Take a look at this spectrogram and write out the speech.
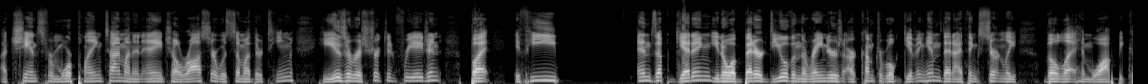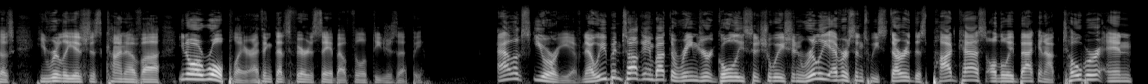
a chance for more playing time on an NHL roster with some other team. He is a restricted free agent, but if he ends up getting, you know, a better deal than the Rangers are comfortable giving him, then I think certainly they'll let him walk because he really is just kind of, uh, you know, a role player. I think that's fair to say about Philip DiGiuseppe. Alex Georgiev. Now, we've been talking about the Ranger goalie situation really ever since we started this podcast, all the way back in October. And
